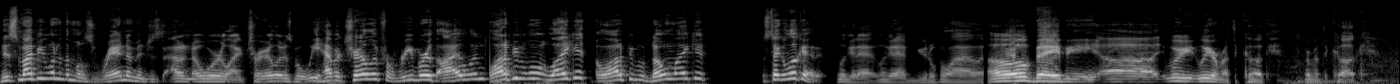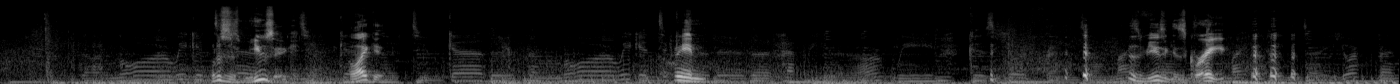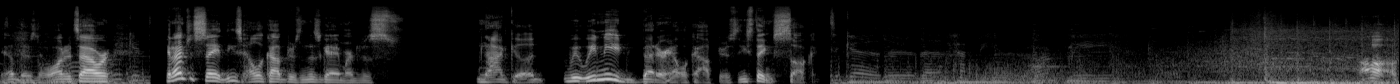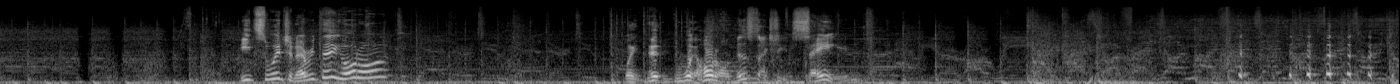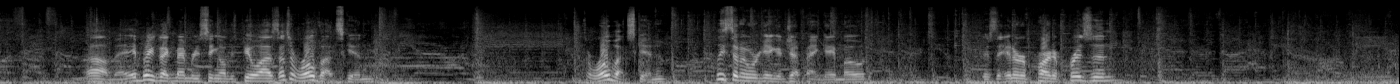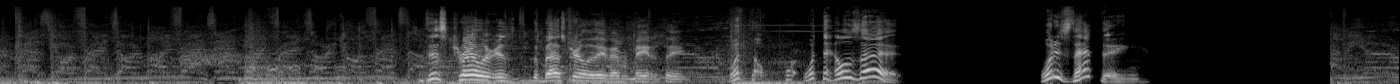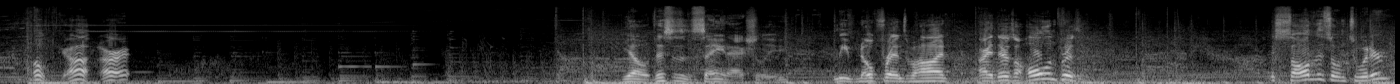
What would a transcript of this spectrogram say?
This might be one of the most random and just out of nowhere like trailers, but we have a trailer for Rebirth Island. A lot of people won't like it. A lot of people don't like it. Let's take a look at it. Look at that. Look at that beautiful island. Oh baby. Uh we we are about to cook. We're about to cook. What is this music? I like it. I mean this music is great. yep, there's the water tower. Can I just say these helicopters in this game are just not good. We we need better helicopters. These things suck. Oh. Heat switch and everything? Hold on. Wait, wait, hold on. This is actually insane. Oh man, it brings back memories seeing all these POIs. That's a robot skin. It's a robot skin. Please tell me we're getting a jetpack game mode. There's the inner part of prison. This trailer is the best trailer they've ever made, I think. What the what, the hell is that? What is that thing? Oh god, alright. Yo, this is insane, actually. Leave no friends behind. All right, there's a hole in prison. I saw this on Twitter.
